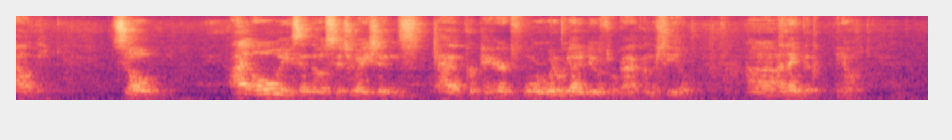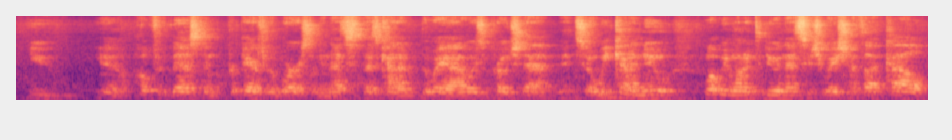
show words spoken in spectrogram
out. So I always, in those situations, have prepared for what do we got to do if we're back on the field. Uh, I think that, you know, you, you know, hope for the best and prepare for the worst. I mean, that's, that's kind of the way I always approach that. And so we kind of knew what we wanted to do in that situation. I thought Kyle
